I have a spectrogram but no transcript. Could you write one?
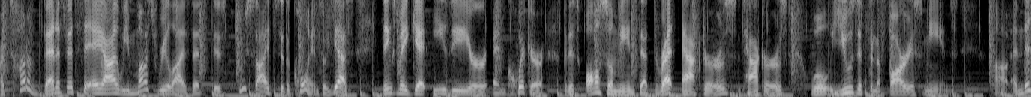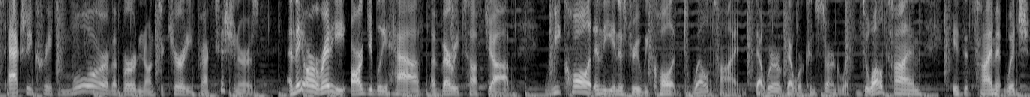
a ton of benefits to AI, we must realize that there's two sides to the coin. So, yes, things may get easier and quicker, but this also means that threat actors, attackers, will use it for nefarious means. Uh, and this actually creates more of a burden on security practitioners. And they already arguably have a very tough job. We call it in the industry, we call it dwell time that we're that we're concerned with. Dwell time is the time at which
